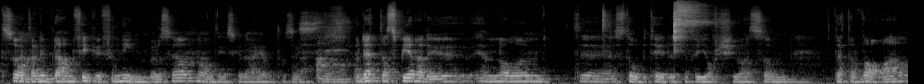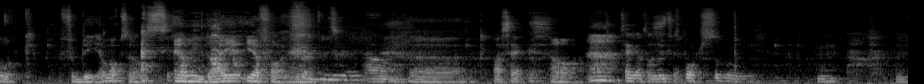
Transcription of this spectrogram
så, utan Mm. ibland fick vi förnimmelse av att någonting skulle ha hänt och så. Och detta spelade ju enormt eh, stor betydelse för Joshua som detta var och förblev också hans enda e- erfarenhet. Eh, Ja, sex. ja. Tänk att ha ryckt bort så Mm.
